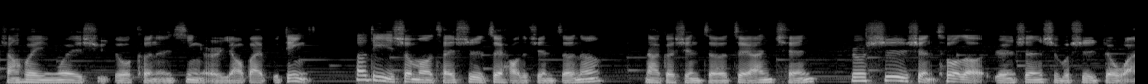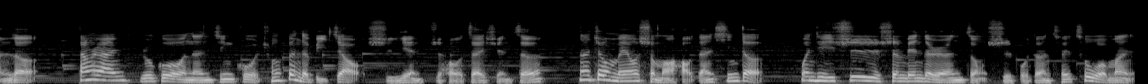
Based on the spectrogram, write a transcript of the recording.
常会因为许多可能性而摇摆不定。到底什么才是最好的选择呢？哪个选择最安全？若是选错了，人生是不是就完了？当然，如果能经过充分的比较实验之后再选择，那就没有什么好担心的。问题是，身边的人总是不断催促我们，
